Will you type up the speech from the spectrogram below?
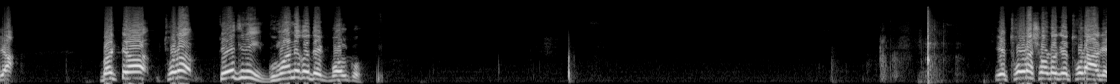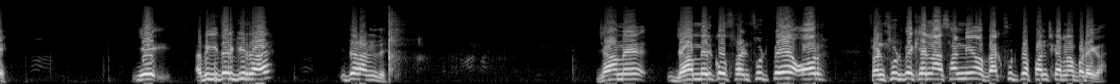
या। बट थोड़ा तेज नहीं, घुमाने को देख बॉल को। ये थोड़ा शॉर्ट हो गया, थोड़ा आगे। ये अभी इधर गिर रहा है, इधर आने दे। जहाँ मैं, जहाँ मेरे को फ्रंट फुट पे और फ्रंट फुट पे खेलना आसान नहीं है और बैक फुट पे पंच करना पड़ेगा।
